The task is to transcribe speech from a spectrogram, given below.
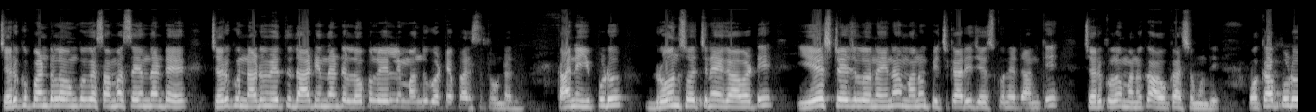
చెరుకు పంటలో ఇంకొక సమస్య ఏంటంటే చెరుకు నడుము ఎత్తి దాటిందంటే లోపల వెళ్ళి మందు కొట్టే పరిస్థితి ఉండదు. కానీ ఇప్పుడు డ్రోన్స్ వచ్చినాయి కాబట్టి ఏ స్టేజ్లోనైనా మనం పిచికారీ చేసుకునేటానికి చెరుకులో మనకు అవకాశం ఉంది. ఒకప్పుడు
